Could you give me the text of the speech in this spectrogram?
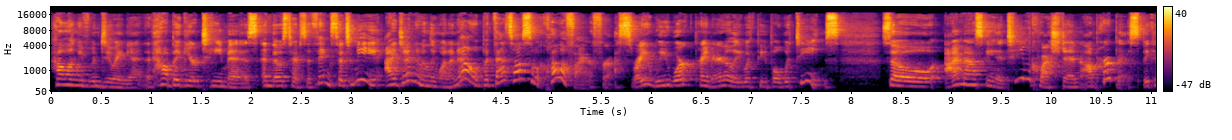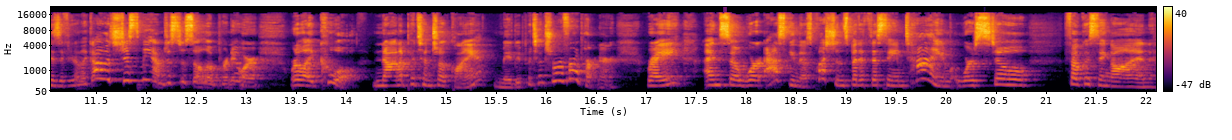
how long you've been doing it and how big your team is and those types of things. So to me, I genuinely want to know, but that's also a qualifier for us, right? We work primarily with people with teams. So I'm asking a team question on purpose because if you're like, oh, it's just me, I'm just a solopreneur, we're like, cool, not a potential client, maybe a potential referral partner, right? And so we're asking those questions, but at the same time, we're still focusing on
